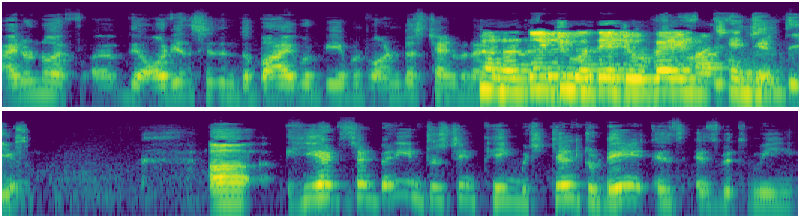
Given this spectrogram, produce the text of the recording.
I don't know if uh, the audiences in Dubai would be able to understand when No, I no, they do. They do very much Hindi. Hindi. Uh, he had said very interesting thing, which till today is is with me,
